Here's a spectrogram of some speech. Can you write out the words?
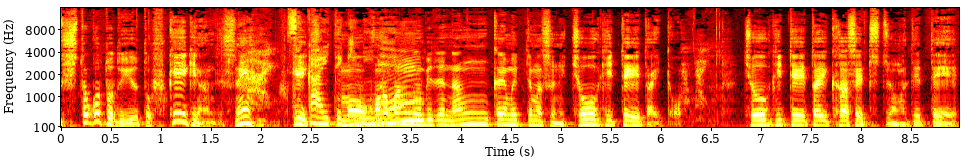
一言でで言うと不景気なんですね。はい、世界的に、ね、もうこの番組で何回も言ってますように、長期停滞と。はい長期停滞仮説というのが出て、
